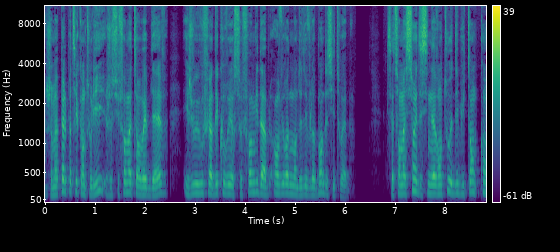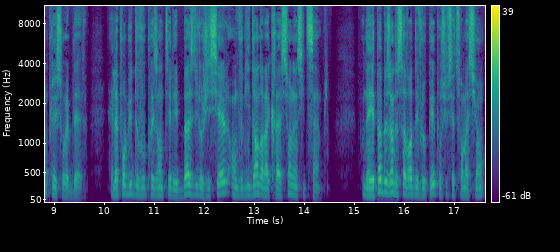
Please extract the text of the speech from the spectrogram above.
je m'appelle Patrick Antouli, je suis formateur WebDev et je vais vous faire découvrir ce formidable environnement de développement de sites web. Cette formation est destinée avant tout aux débutants complets sur WebDev. Elle a pour but de vous présenter les bases du logiciel en vous guidant dans la création d'un site simple. Vous n'avez pas besoin de savoir développer pour suivre cette formation,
